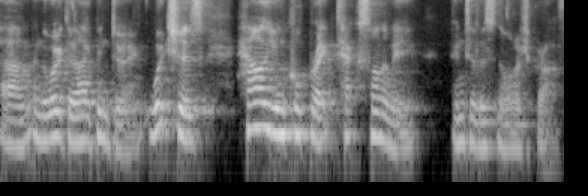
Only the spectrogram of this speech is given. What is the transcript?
um, in the work that I've been doing, which is how you incorporate taxonomy into this knowledge graph.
